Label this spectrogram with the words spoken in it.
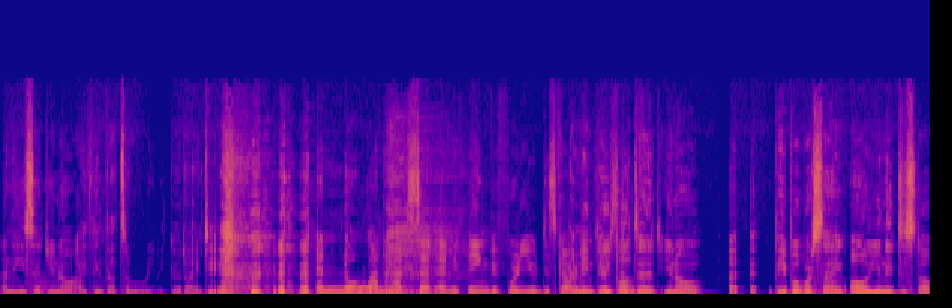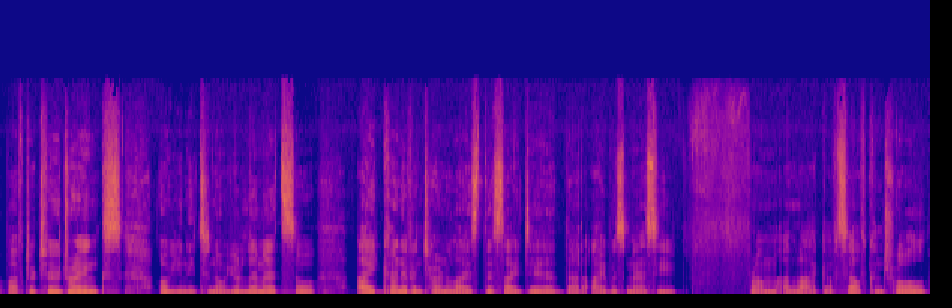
And he said, you know, I think that's a really good idea. and no one had said anything before you discovered I mean, people did, you know, uh, people were saying, oh, you need to stop after two drinks. Oh, you need to know your limits. So I kind of internalized this idea that I was messy from a lack of self control.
